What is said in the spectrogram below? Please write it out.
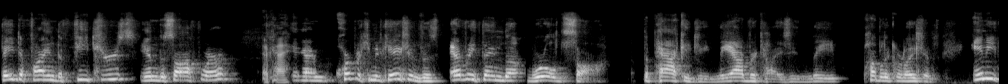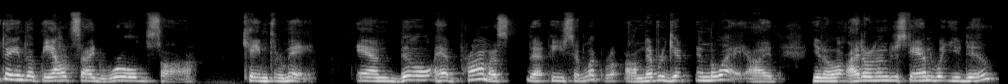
they defined the features in the software. Okay. And corporate communications was everything the world saw the packaging, the advertising, the public relations. Anything that the outside world saw came through me. And Bill had promised that he said, "Look, I'll never get in the way. I, you know, I don't understand what you do.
